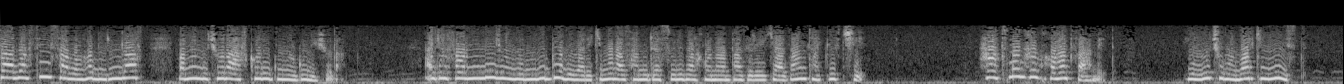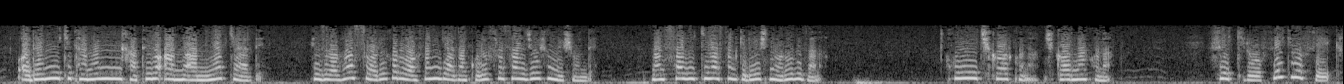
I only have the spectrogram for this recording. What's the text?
سردسته سوارها بیرون رفت و من دچار افکار گوناگونی شدم. اگر فرمانده ژاندارمری بود ببره که من از حمید رسولی در خانهام پذیرایی کردم تکلیف چیه؟ حتما هم خواهد فهمید. یارو چوبندر که نیست. آدمی که تمام این خطر را امن و امنیت کرده. هزارها سارق و راهزن گردن کلوف را سر جاشون نشونده. من سر یکی هستم که بهش نارو بزنم. خدایا چیکار کنم؟ چیکار نکنم؟ فکر و فکر و فکر.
